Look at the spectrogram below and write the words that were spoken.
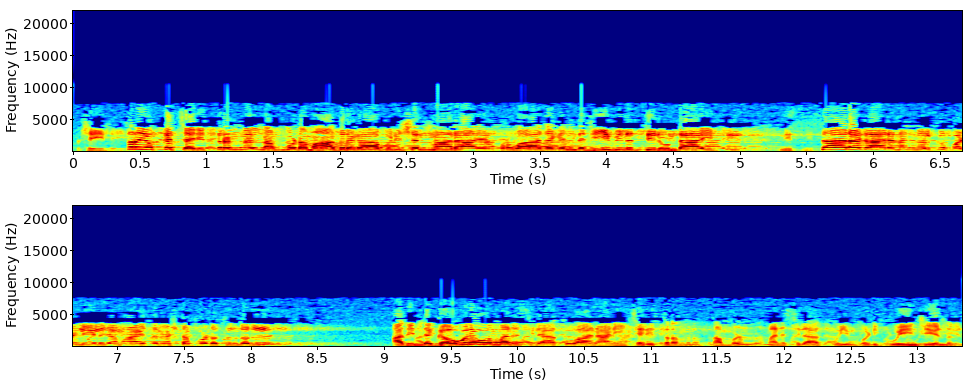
പക്ഷെ ഇത്രയൊക്കെ ചരിത്രങ്ങൾ നമ്മുടെ മാതൃകാ പുരുഷന്മാരായ പ്രവാചകന്റെ ജീവിതത്തിൽ ഉണ്ടായിട്ട് നിസ്സാര കാരണങ്ങൾക്ക് പള്ളിയിൽ ജമായത്ത് നഷ്ടപ്പെടുത്തുന്നത് അതിന്റെ ഗൗരവം മനസ്സിലാക്കുവാനാണ് ഈ ചരിത്രം നമ്മൾ മനസ്സിലാക്കുകയും പഠിക്കുകയും ചെയ്യേണ്ടത്.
